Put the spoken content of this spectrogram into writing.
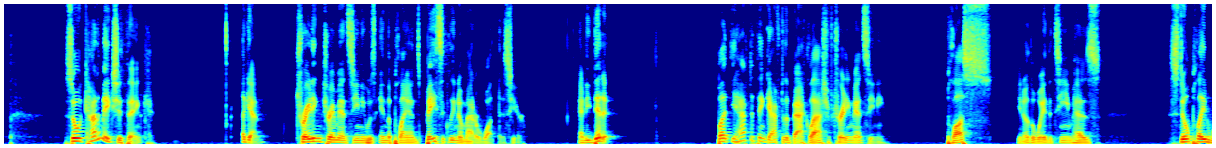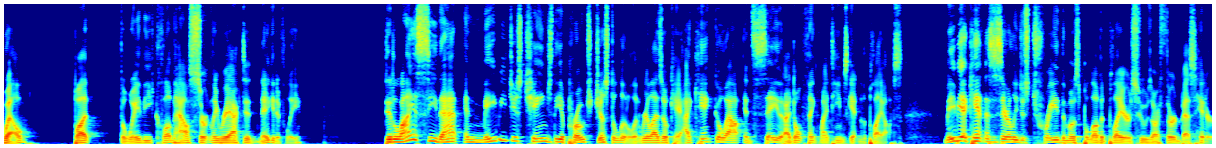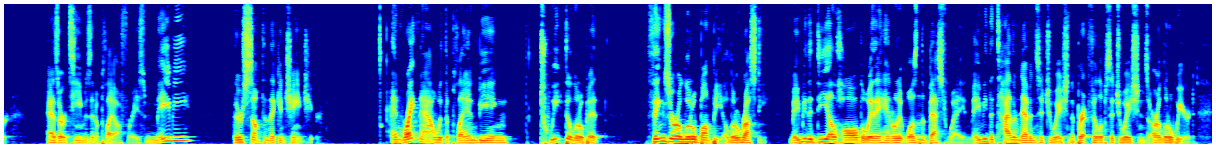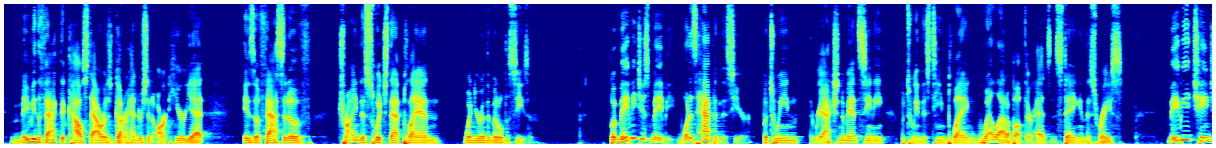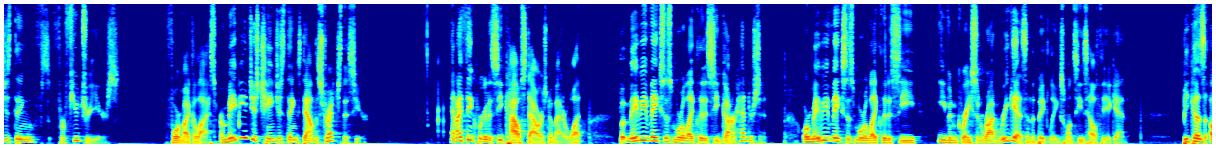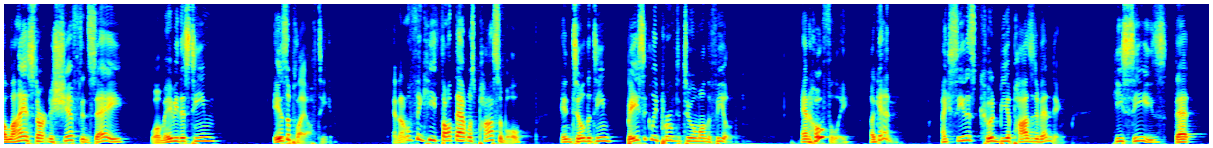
So it kind of makes you think. Again, trading Trey Mancini was in the plans basically no matter what this year, and he did it. But you have to think after the backlash of trading Mancini, plus you know, the way the team has still played well, but the way the clubhouse certainly reacted negatively. Did Elias see that and maybe just change the approach just a little and realize, okay, I can't go out and say that I don't think my team's getting to the playoffs. Maybe I can't necessarily just trade the most beloved players who's our third best hitter as our team is in a playoff race. Maybe there's something that can change here. And right now, with the plan being tweaked a little bit, things are a little bumpy, a little rusty. Maybe the DL Hall, the way they handled it, wasn't the best way. And maybe the Tyler Nevin situation, the Brett Phillips situations are a little weird. Maybe the fact that Kyle Stowers, Gunnar Henderson aren't here yet is a facet of trying to switch that plan when you're in the middle of the season. But maybe, just maybe, what has happened this year between the reaction to Mancini, between this team playing well out above their heads and staying in this race, maybe it changes things for future years for Mike Elias. Or maybe it just changes things down the stretch this year. And I think we're going to see Kyle Stowers no matter what. But maybe it makes us more likely to see Gunnar Henderson. Or maybe it makes us more likely to see even Grayson Rodriguez in the big leagues once he's healthy again. Because Elias starting to shift and say, well, maybe this team is a playoff team. And I don't think he thought that was possible until the team basically proved it to him on the field. And hopefully, again, I see this could be a positive ending. He sees that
